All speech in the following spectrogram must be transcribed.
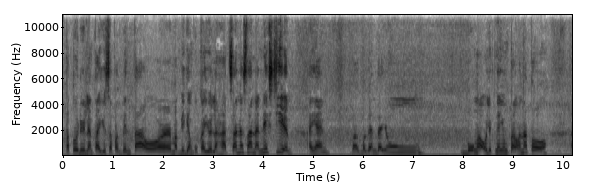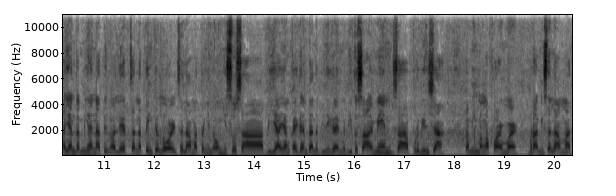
patuloy lang tayo sa pagbenta or mabigyan ko kayo lahat. Sana sana next year, ayan, pag maganda yung bunga ulit ngayong taon na to, ayan, damihan natin ulit. Sana thank you Lord. Salamat Panginoong Hesus sa biyayang kay ganda na binigay mo dito sa amin, sa probinsya. Kaming mga farmer, maraming salamat.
